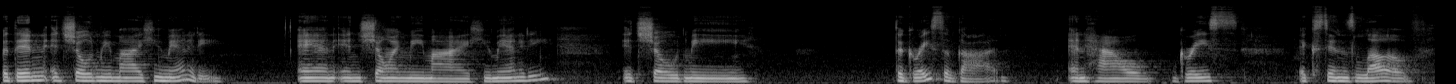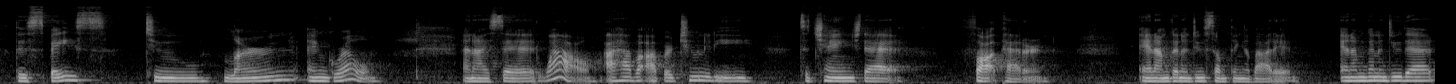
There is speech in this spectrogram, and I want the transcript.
but then it showed me my humanity. And in showing me my humanity, it showed me the grace of God and how grace extends love, this space to learn and grow. And I said, wow, I have an opportunity to change that thought pattern. And I'm going to do something about it. And I'm going to do that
